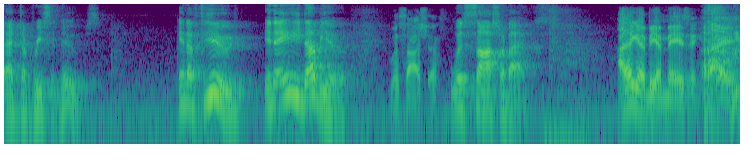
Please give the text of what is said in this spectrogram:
at the recent news, in a feud in AEW With Sasha. with Sasha Banks. I think it'd be amazing. I,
